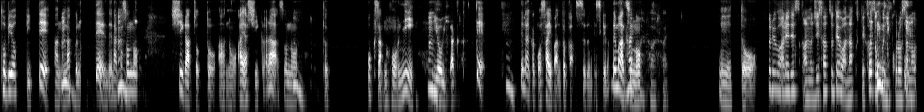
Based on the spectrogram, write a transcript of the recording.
飛び降っていってあうん。の亡くなって、でなんかその死がちょっとあの怪しいからその、うん。奥さんの方にうん。容疑がかかって、うん。でなんかこう裁判とかするんですけどでまあその、はいはいはいはいえーっと。それはあれですか？あの自殺ではなくて家族に殺さの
